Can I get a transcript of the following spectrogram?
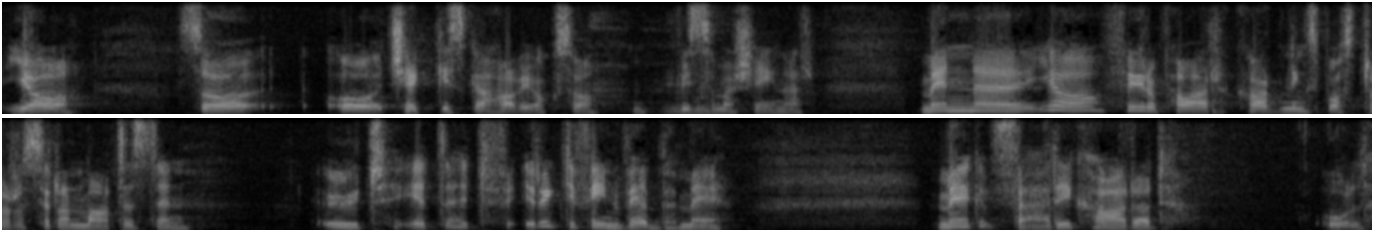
ja, så, och tjeckiska har vi också, vissa maskiner. Men eh, ja, fyra par kardningsborstar och sedan matas den ut i ett, ett riktigt fin webb med, med färdigkardad ull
